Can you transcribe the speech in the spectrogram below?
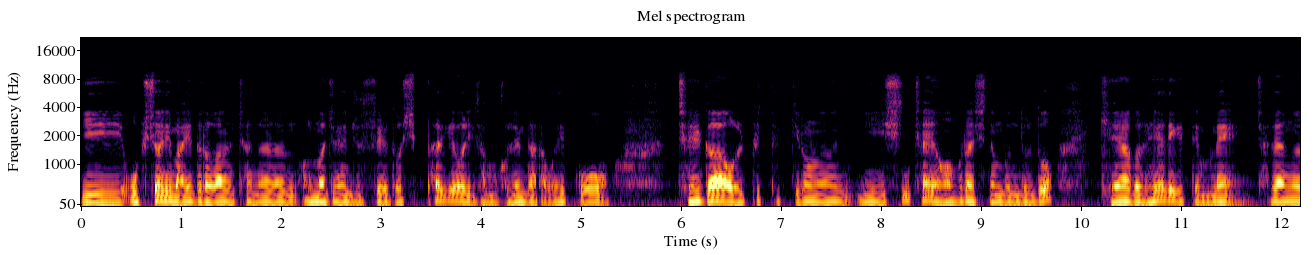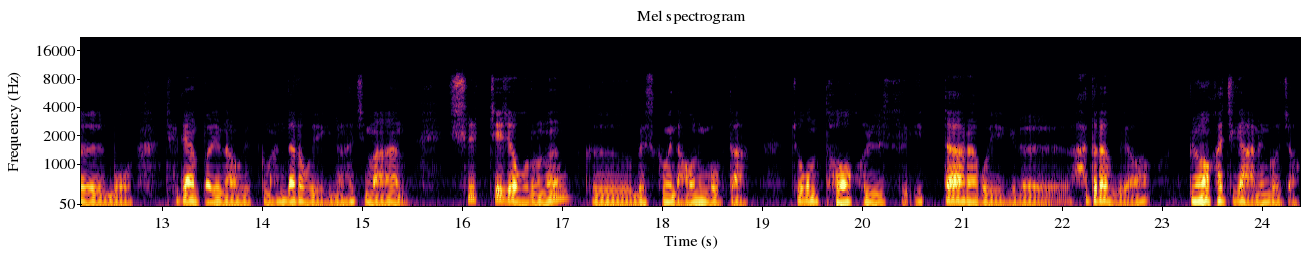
이 옵션이 많이 들어가는 차는 얼마 전에 뉴스에도 18개월 이상 걸린다라고 했고 제가 얼핏 듣기로는 이 신차 영업을 하시는 분들도 계약을 해야 되기 때문에 차량을 뭐 최대한 빨리 나오게끔 한다라고 얘기는 하지만 실제적으로는 그 매스컴에 나오는 것보다 조금 더 걸릴 수 있다라고 얘기를 하더라고요. 명확하지가 않은 거죠.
